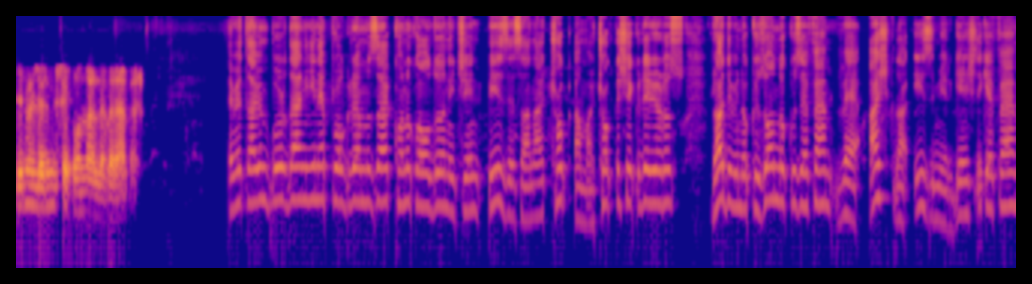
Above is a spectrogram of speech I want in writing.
Gönüllerimiz hep onlarla beraber. Evet abim buradan yine programımıza konuk olduğun için biz de sana çok ama çok teşekkür ediyoruz. Radyo 1919 FM ve Aşkla İzmir Gençlik FM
